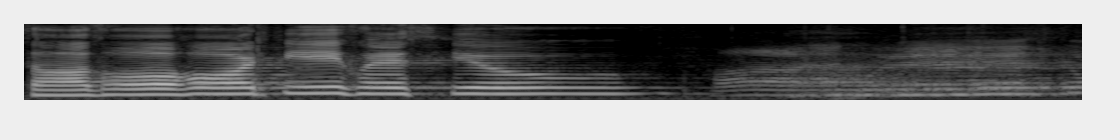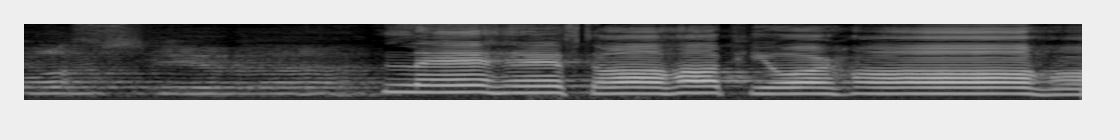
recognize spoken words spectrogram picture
The Lord be with you. And with your spirit. Lift up your heart.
